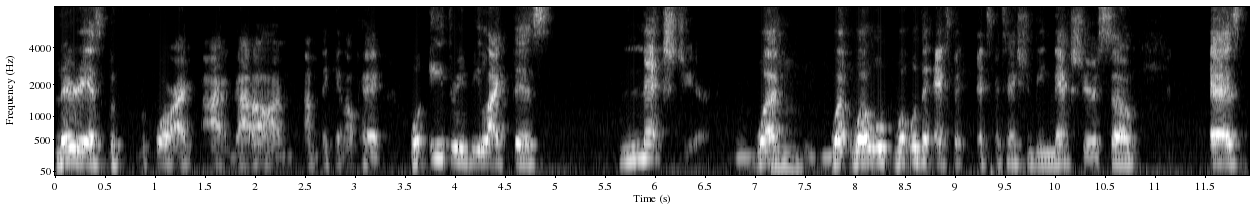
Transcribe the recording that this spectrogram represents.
literally, as before I, I got on, I'm thinking, okay, will E3 be like this next year? What mm. what what will, what will the expect, expectation be next year? So, as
